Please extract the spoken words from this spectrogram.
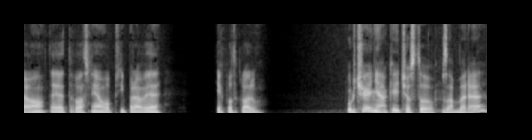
Jo, to je to vlastně o přípravě těch podkladů. Určitě nějaký čas to zabere,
